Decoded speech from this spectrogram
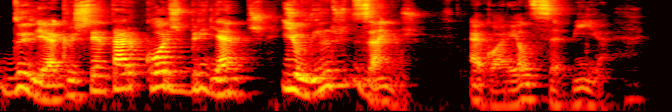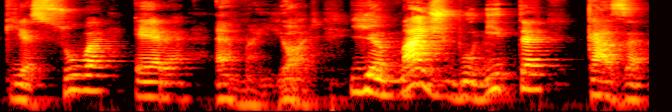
de lhe acrescentar cores brilhantes e lindos desenhos. Agora ele sabia que a sua era a maior e a mais bonita casa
